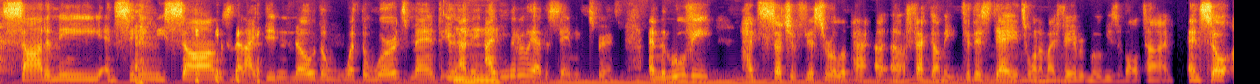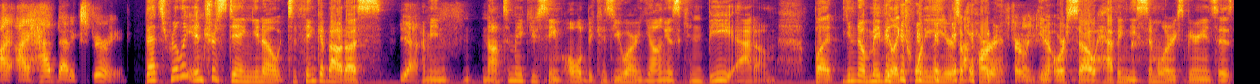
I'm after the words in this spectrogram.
sodomy and singing these songs that I didn't know the what the words meant. I mean, I literally had the same experience, and the movie had such a visceral uh, effect on me. To this day, it's one of my favorite movies of all time, and so I, I had that experience. That's really interesting, you know, to think about us. Yeah. I mean, not to make you seem old because you are young as can be, Adam, but you know, maybe like 20 years apart or you know or so having these similar experiences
